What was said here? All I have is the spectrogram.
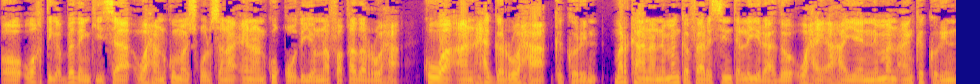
oo wakhtiga badankiisa waxaan ku mashquulsanaa inaan ku quudiyo nafaqada ruuxa kuwa aan xagga ruuxa ka korin. Markaana nimanka farrisiinta la yidhaahdo waxay ahaayeen niman aan ka korin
